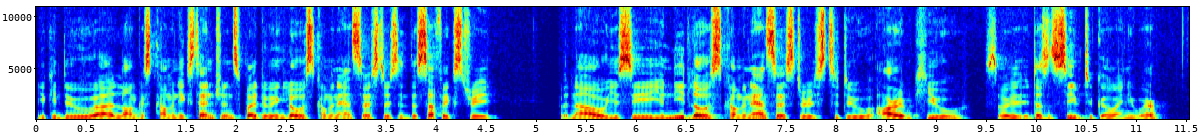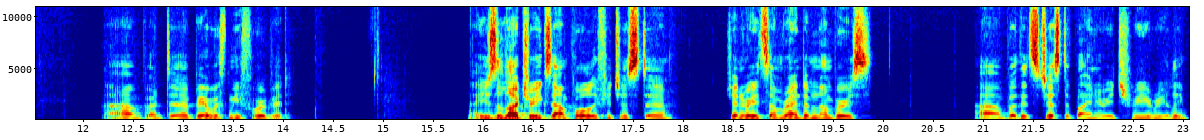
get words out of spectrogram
you can do uh, longest common extensions by doing lowest common ancestors in the suffix tree. But now you see you need lowest common ancestors to do RMQ. So it, doesn't seem to go anywhere. Uh, but uh, bear with me for a bit. I use a larger example if you just uh, generate some random numbers, uh, but it's just a binary tree really.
